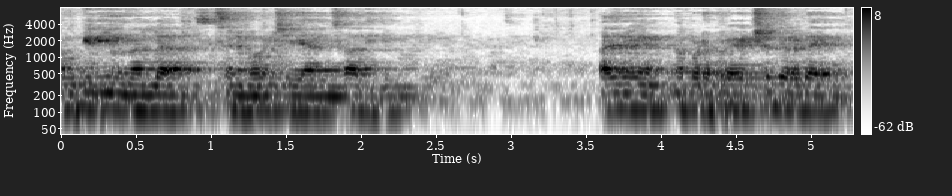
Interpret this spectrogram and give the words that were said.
നമുക്കിനിയും നല്ല സിനിമകൾ ചെയ്യാൻ സാധിക്കും. അതിന് നമ്മുടെ പ്രേക്ഷകരുടെ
